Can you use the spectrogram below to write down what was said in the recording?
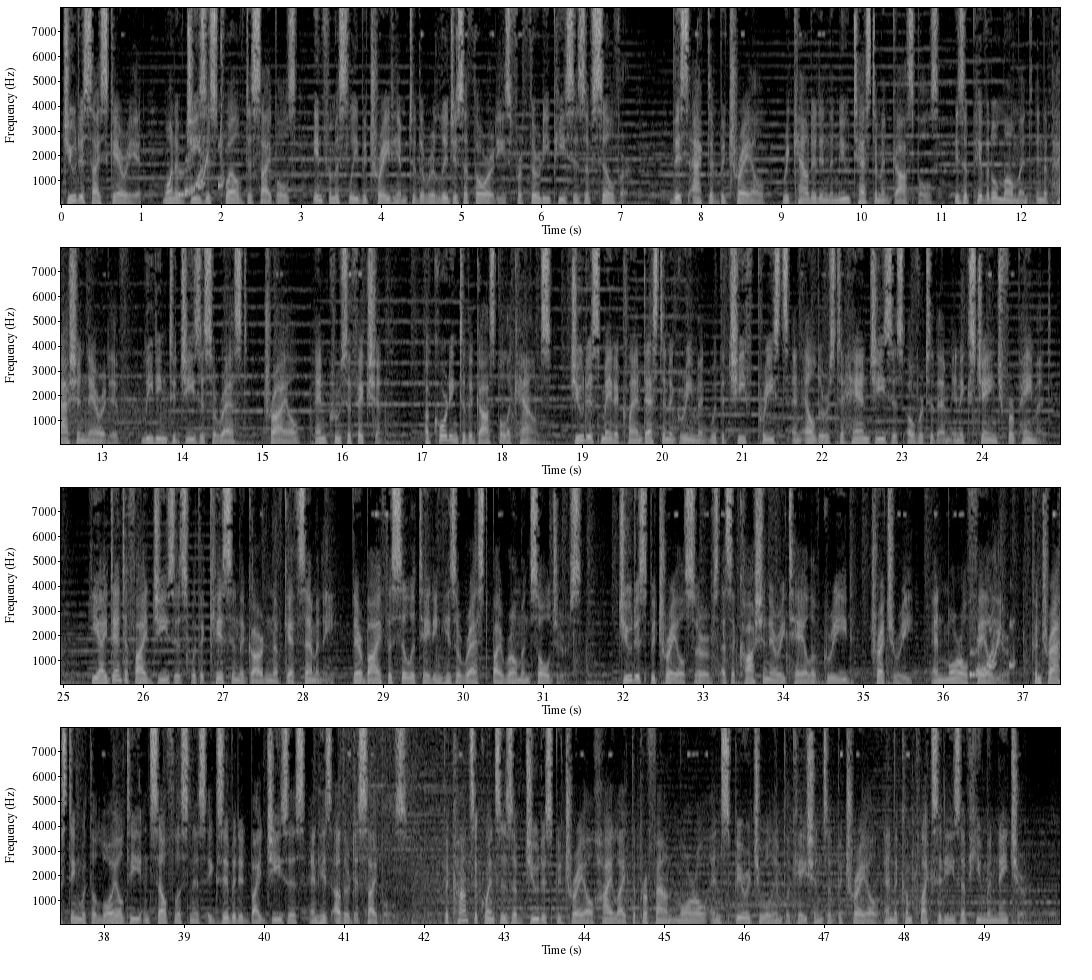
Judas Iscariot, one of Jesus' twelve disciples, infamously betrayed him to the religious authorities for 30 pieces of silver. This act of betrayal, recounted in the New Testament Gospels, is a pivotal moment in the Passion narrative, leading to Jesus' arrest, trial, and crucifixion. According to the Gospel accounts, Judas made a clandestine agreement with the chief priests and elders to hand Jesus over to them in exchange for payment. He identified Jesus with a kiss in the Garden of Gethsemane, thereby facilitating his arrest by Roman soldiers. Judas' betrayal serves as a cautionary tale of greed, treachery, and moral failure, contrasting with the loyalty and selflessness exhibited by Jesus and his other disciples. The consequences of Judas' betrayal highlight the profound moral and spiritual implications of betrayal and the complexities of human nature.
